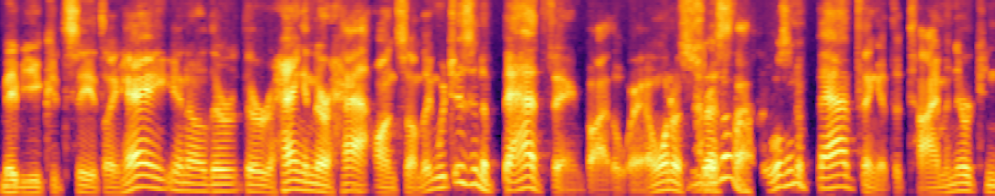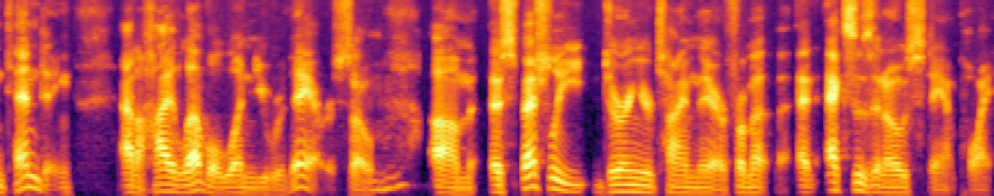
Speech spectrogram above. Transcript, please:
maybe you could see it's like, hey, you know, they're they're hanging their hat on something, which isn't a bad thing, by the way. I want to stress that it wasn't a bad thing at the time, and they were contending at a high level when you were there. So, mm-hmm. um, especially during your time there, from a, an X's and O's standpoint,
